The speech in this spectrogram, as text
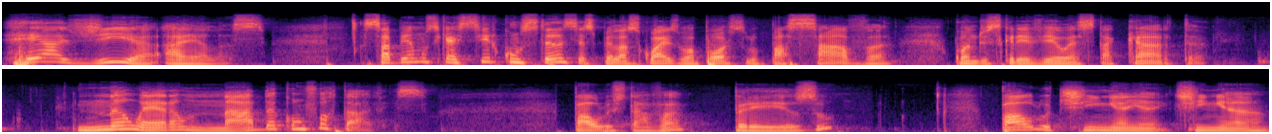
reagia a elas. Sabemos que as circunstâncias pelas quais o apóstolo passava quando escreveu esta carta não eram nada confortáveis. Paulo estava preso, Paulo tinha, tinha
